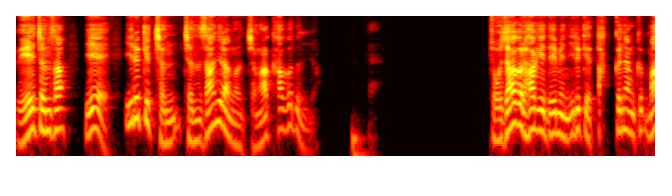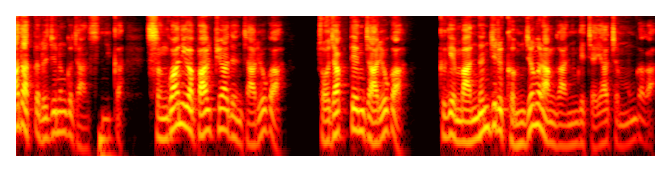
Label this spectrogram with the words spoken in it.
왜 전산? 예, 이렇게 전, 전산이란 건 정확하거든요. 조작을 하게 되면 이렇게 딱 그냥 그 맞아 떨어지는 거지 않습니까? 선관위가 발표된 자료가 조작된 자료가 그게 맞는지를 검증을 한 거 아닙니까? 제야 전문가가.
